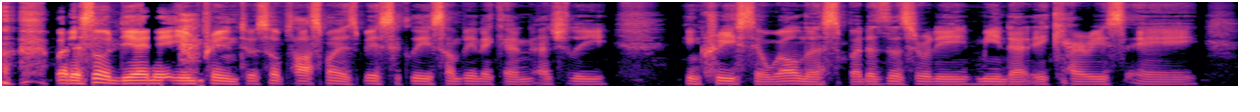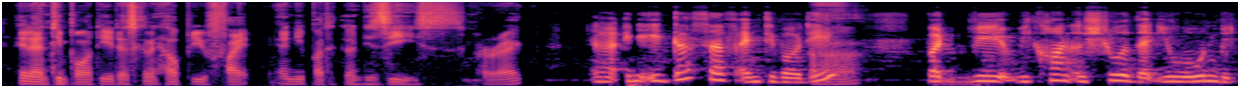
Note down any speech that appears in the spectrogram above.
but there's no DNA imprint to it. So plasma is basically something that can actually increase your wellness, but it doesn't really mean that it carries a an antibody that's going to help you fight any particular disease. Correct. Uh, it, does have antibody, huh. but we, we can't assure that you won't be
